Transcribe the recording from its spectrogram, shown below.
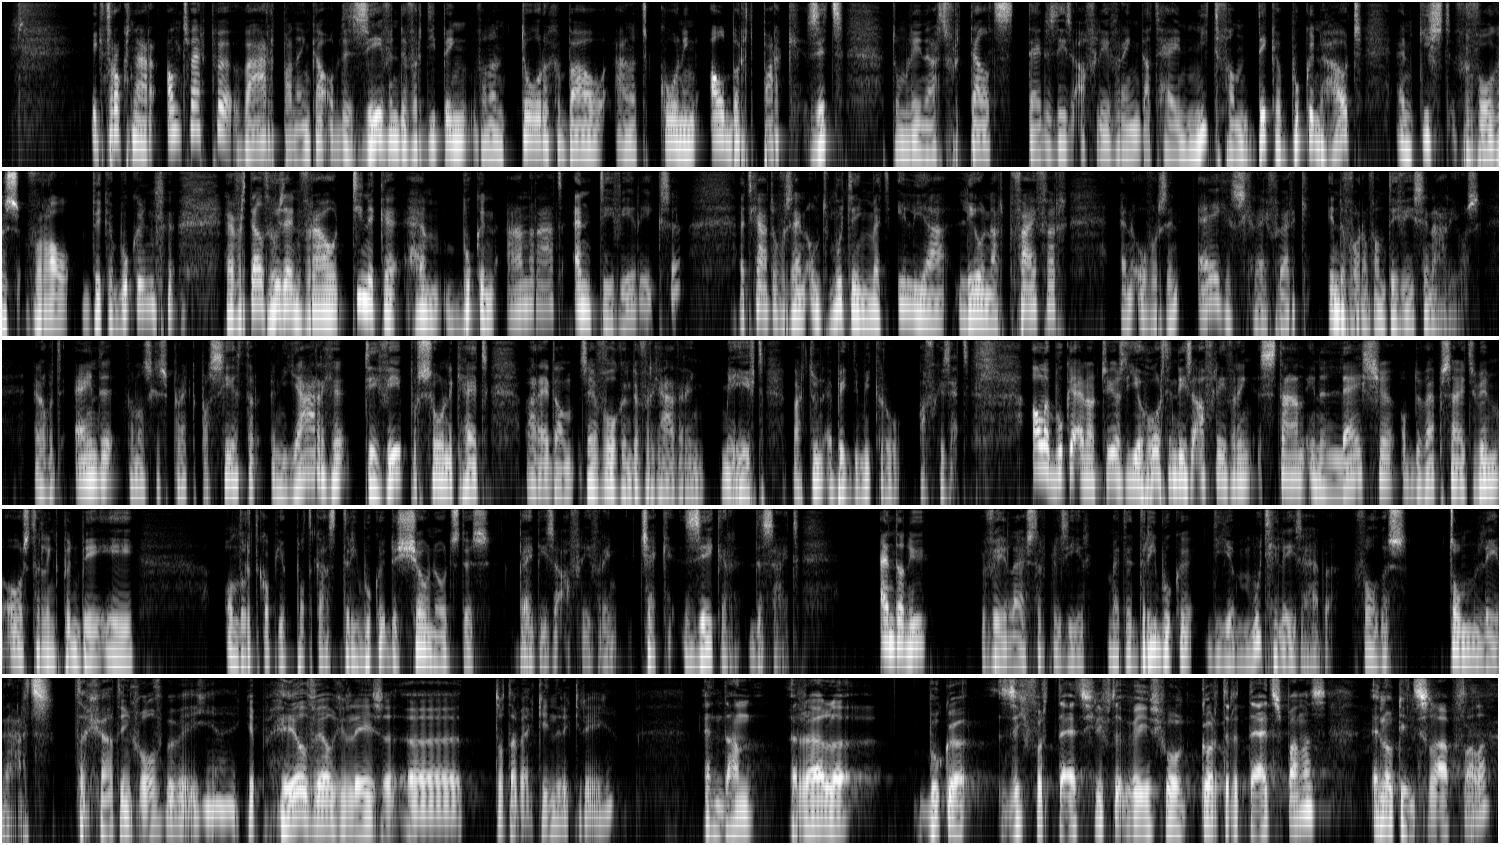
Ik trok naar Antwerpen, waar Panenka op de zevende verdieping van een torengebouw aan het Koning Albert Park zit. Tom Leenaerts vertelt tijdens deze aflevering dat hij niet van dikke boeken houdt en kiest vervolgens vooral dikke boeken. Hij vertelt hoe zijn vrouw Tineke hem boeken aanraadt en tv-reeksen. Het gaat over zijn ontmoeting met Ilya Leonard Pfeiffer en over zijn eigen schrijfwerk in de vorm van tv-scenario's. En op het einde van ons gesprek passeert er een jarige tv-persoonlijkheid waar hij dan zijn volgende vergadering mee heeft. Maar toen heb ik de micro afgezet. Alle boeken en auteurs die je hoort in deze aflevering staan in een lijstje op de website wimoosterlink.be onder het kopje podcast drie boeken, de show notes dus bij deze aflevering. Check zeker de site. En dan nu veel luisterplezier met de drie boeken die je moet gelezen hebben volgens Tom Leenaerts. Dat gaat in golfbewegingen. Ik heb heel veel gelezen uh, totdat wij kinderen kregen. En dan ruilen boeken zich voor tijdschriften wegens gewoon kortere tijdspannes en ook in slaap vallen.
